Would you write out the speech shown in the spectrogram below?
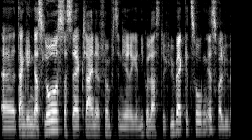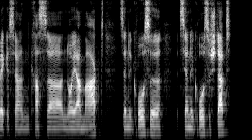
äh, dann ging das los, dass der kleine 15-jährige Nikolas durch Lübeck gezogen ist, weil Lübeck ist ja ein krasser neuer Markt, ist ja eine große, ist ja eine große Stadt.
